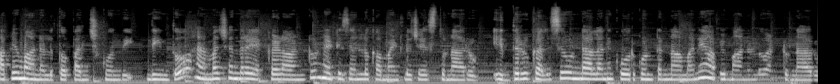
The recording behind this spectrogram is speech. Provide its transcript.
అభిమానులతో పంచుకుంది. దీంతో హేమచంద్ర ఎక్కడ అంటూ నెటిజన్లు కమెంట్లు చేస్తున్నారు. ఇద్దరు కలిసి ఉండాలని కోరుకుంటున్నామని అభిమానులు అంటున్నారు.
